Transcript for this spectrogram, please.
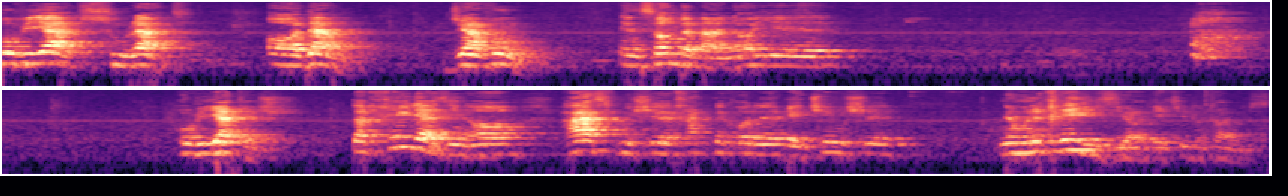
هویت صورت آدم جوون انسان به معنای هویتش. در خیلی از اینها حذف میشه خط می‌خوره قیچی میشه. نمونه خیلی زیاده یکی دوتا نیست.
